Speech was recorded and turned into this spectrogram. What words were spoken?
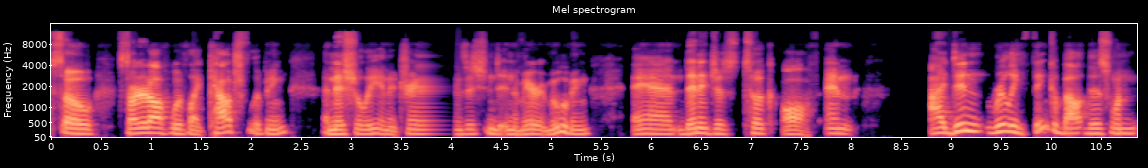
So started off with like couch flipping initially, and it transitioned into Merit Moving, and then it just took off. And I didn't really think about this when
